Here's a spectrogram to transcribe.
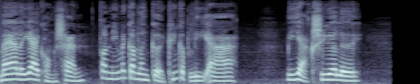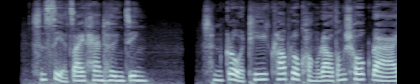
แม่และยายของฉัน ตอนนี้มันกำลังเกิดขึ้นกับลีอาไม่อยากเชื่อเลย ฉันเสียใจแทนเธอจริงๆฉันโกรธที่ครอบครัวของเราต้องโชคร้าย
